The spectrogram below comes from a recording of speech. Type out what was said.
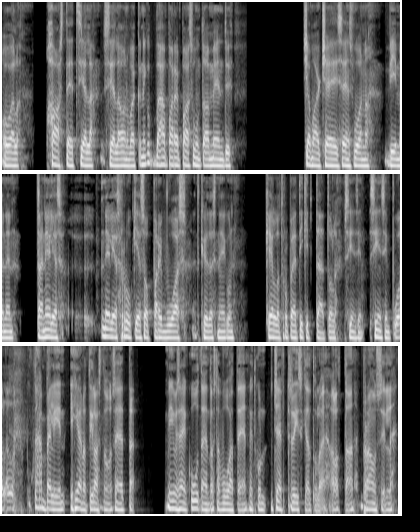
OL-haasteet siellä, siellä on, vaikka niin vähän parempaa suuntaan menty. Jamar Chase ensi vuonna viimeinen tai neljäs, neljäs rookie sopparin vuosi. Että kyllä tässä niin kuin kellot rupeaa tikittää tuolla Sinsin, Sinsin puolella. Tähän peliin hieno tilasto on se, että viimeiseen 16 vuoteen, nyt kun Jeff Driscoll tulee aloittaa Brownsille –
